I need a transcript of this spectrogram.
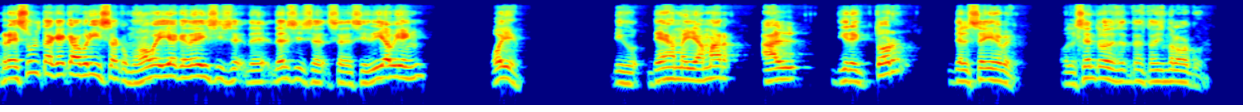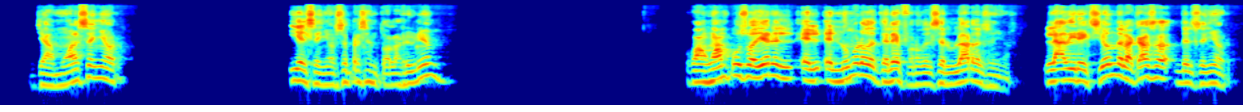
resulta que Cabriza, como no veía que Daisy se, se decidía bien, Oye, dijo, déjame llamar al director del CIGB o del centro de está haciendo la vacuna. Llamó al señor y el señor se presentó a la reunión. Juan Juan puso ayer el, el, número de teléfono del celular del señor, la dirección de la casa del señor,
